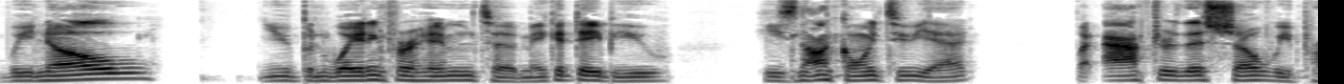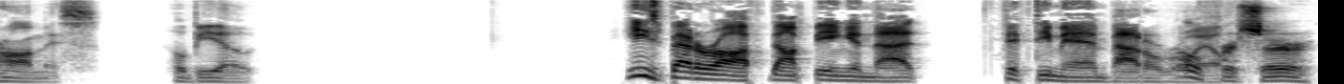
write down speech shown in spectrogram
we know you've been waiting for him to make a debut. He's not going to yet, but after this show, we promise he'll be out. He's better off not being in that 50 man battle oh, royal. Oh, for sure.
